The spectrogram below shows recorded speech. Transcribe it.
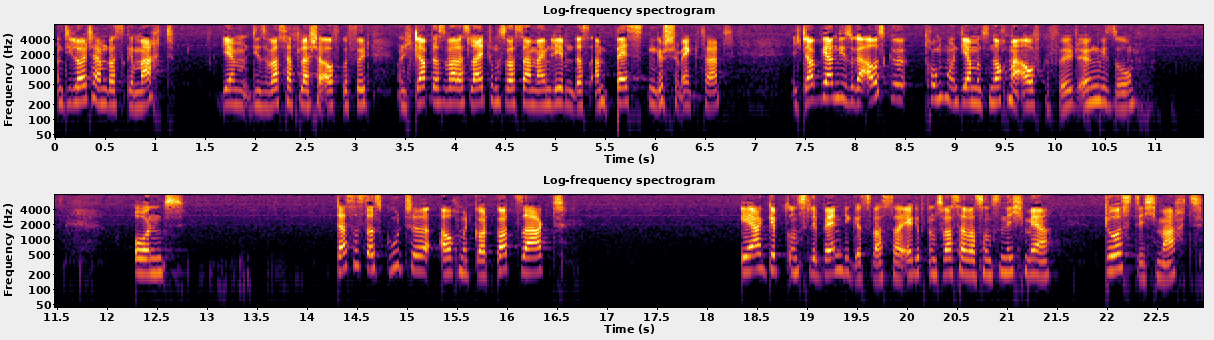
Und die Leute haben das gemacht. Die haben diese Wasserflasche aufgefüllt. Und ich glaube, das war das Leitungswasser in meinem Leben, das am besten geschmeckt hat. Ich glaube, wir haben die sogar ausgetrunken und die haben uns nochmal aufgefüllt. Irgendwie so. Und das ist das Gute auch mit Gott. Gott sagt, er gibt uns lebendiges Wasser. Er gibt uns Wasser, was uns nicht mehr durstig macht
